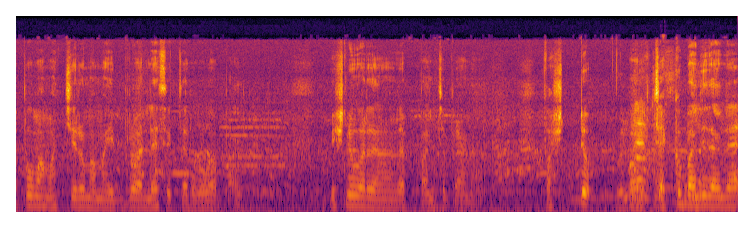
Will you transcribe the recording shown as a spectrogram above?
ಅಪ್ಪು ಮಾಮ ಚಿರು ಮಾಮ ಇಬ್ಬರು ಅಲ್ಲೇ ಸಿಗ್ತಾರೆ ಹೋಗಪ್ಪ. ವಿಷ್ಣುವರ್ಧನ್ ಅಂದರೆ ಪಂಚಪ್ರಾಣ. ಫಸ್ಟು ಚೆಕ್ ಬಂದಿದೆ ಅಂದರೆ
